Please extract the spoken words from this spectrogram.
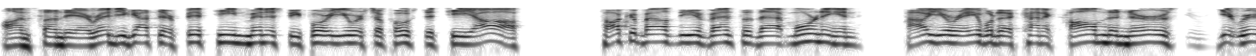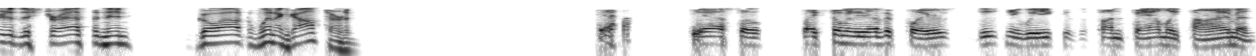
on Sunday. I read you got there 15 minutes before you were supposed to tee off. Talk about the events of that morning and how you were able to kind of calm the nerves, get rid of the stress, and then go out and win a golf tournament. Yeah, yeah. So like so many other players, Disney Week is a fun family time, and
